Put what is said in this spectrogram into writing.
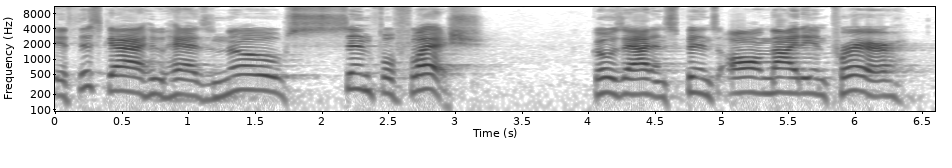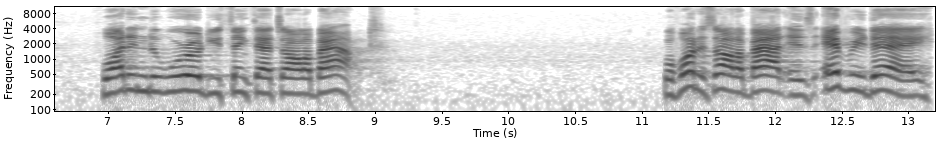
if this guy who has no sinful flesh goes out and spends all night in prayer, what in the world do you think that's all about? Well, what it's all about is every day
